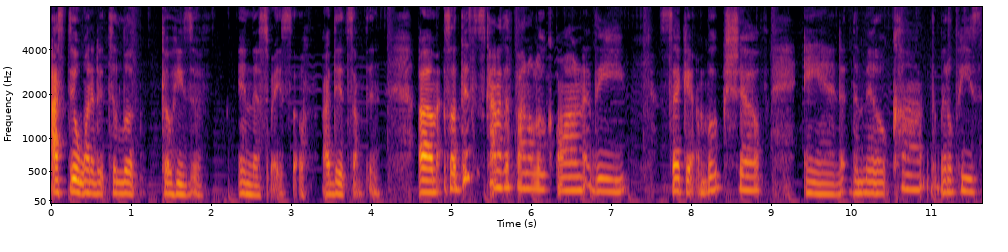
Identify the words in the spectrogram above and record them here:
I still wanted it to look cohesive in this space, so I did something. Um, so this is kind of the final look on the second bookshelf and the middle con the middle piece.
